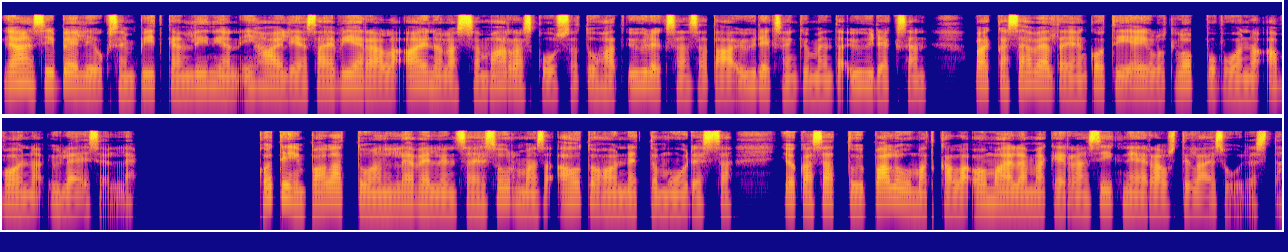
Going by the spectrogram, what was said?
Jään Sibeliuksen pitkän linjan ihailija sai vierailla Ainolassa marraskuussa 1999, vaikka säveltäjän koti ei ollut loppuvuonna avoinna yleisölle. Kotiin palattuaan Levellyn sai surmansa autoonnettomuudessa, joka sattui paluumatkalla oma elämäkerran signeeraustilaisuudesta.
